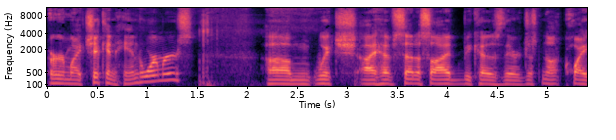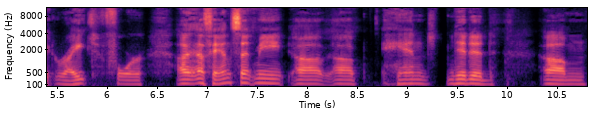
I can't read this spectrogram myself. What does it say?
or my chicken hand warmers, um, which I have set aside because they're just not quite right for. Uh, a fan sent me uh, uh, hand knitted. Um,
